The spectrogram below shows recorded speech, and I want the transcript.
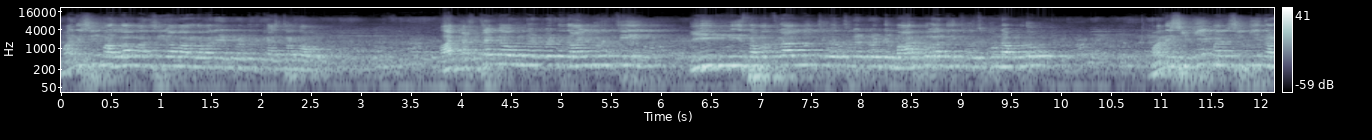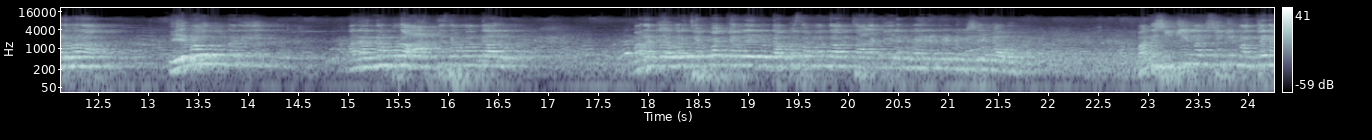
మనిషి మళ్ళా మనిషిగా మారడం అనేటువంటిది కష్టంగా ఉంది. ఆ కష్టంగా ఉన్నటువంటి దాని గురించి ఇన్ని సంవత్సరాల నుంచి వచ్చినటువంటి మార్పులన్నీ చూసుకున్నప్పుడు మనిషికి మనిషికి నడువన ఏమవుతున్నది అని అన్నప్పుడు ఆర్థిక సంబంధాలు. మనకు ఎవరు చెప్పక్కర్లేదు డబ్బు సంబంధాలు చాలా కీలకమైనటువంటి విషయం ఉంది మనిషికి మనిషికి మధ్యన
